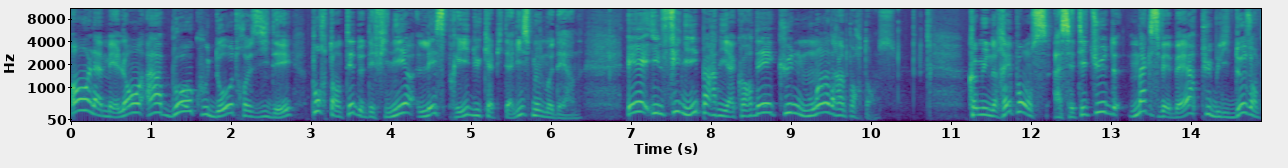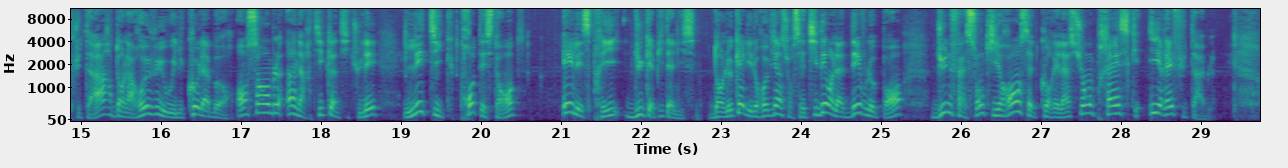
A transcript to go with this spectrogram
en la mêlant à beaucoup d'autres idées pour tenter de définir l'esprit du capitalisme moderne. Et il finit par n'y accorder qu'une moindre importance. Comme une réponse à cette étude, Max Weber publie deux ans plus tard, dans la revue où ils collaborent ensemble, un article intitulé L'éthique protestante et l'esprit du capitalisme, dans lequel il revient sur cette idée en la développant d'une façon qui rend cette corrélation presque irréfutable.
